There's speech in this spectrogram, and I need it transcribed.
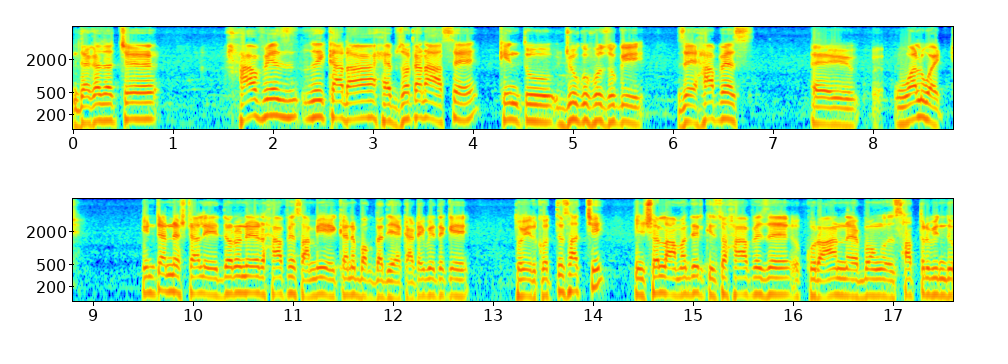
দেখা যাচ্ছে হাফেজ যে কানা হেফজখানা আছে কিন্তু যুগ উপযোগী যে হাফেজ ওয়ার্ল্ড ওয়াইড ইন্টারন্যাশনাল এই ধরনের হাফেজ আমি এখানে বগদাদি একাডেমি থেকে তৈরি করতে চাচ্ছি। ইনশাল্লাহ আমাদের কিছু হাফেজে কোরআন এবং ছাত্রবিন্দু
